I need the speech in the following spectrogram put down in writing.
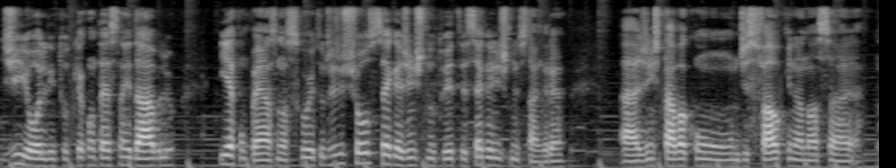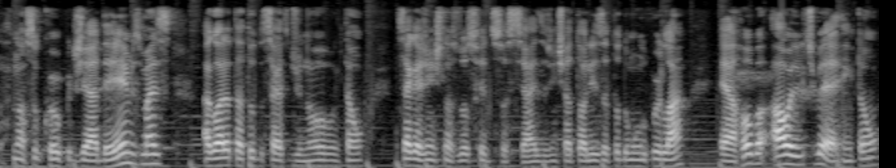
de olho em tudo que acontece na IW, e acompanhar as nossas coberturas de shows, segue a gente no Twitter, segue a gente no Instagram. A gente estava com um desfalque na nossa no nosso corpo de ADMs, mas agora está tudo certo de novo, então segue a gente nas duas redes sociais, a gente atualiza todo mundo por lá, é @alelitebr. Então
